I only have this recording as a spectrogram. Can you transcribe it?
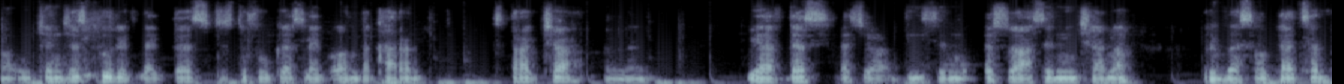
Now we can just put it like this just to focus like on the current structure and then we have this as your decent as your ascending channel reversal pattern.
